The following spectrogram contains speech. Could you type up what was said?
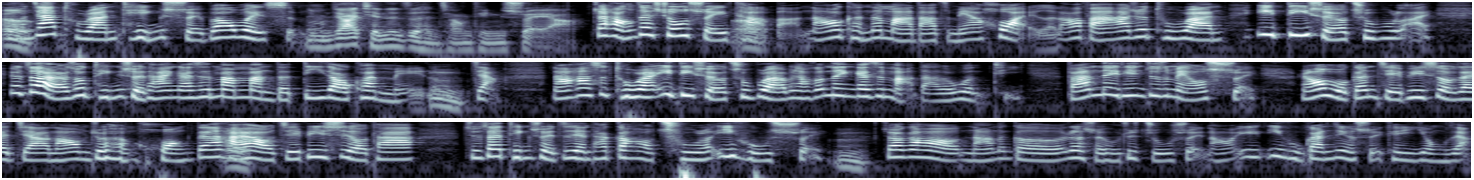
我们嗯。家突然停水，不知道为什么。你们家前阵子很常停水啊，就好像在修水塔吧，嗯。然后可能那马达怎么样坏了，然后反正它就突然一滴水都出不来，因为照理来说停水它应该是慢慢的滴到快没了、嗯。这样，然后它是突然一滴水都出不来，我想说那应该是马达的问题，反正那天就是没有水，然后我跟洁癖室友在家，然后我们就很慌，但是还好洁癖室友他就在停水之前他刚好出了一壶水，嗯，就他刚好拿那个热水壶去煮水，然后一一壶干净的水可以用这样，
